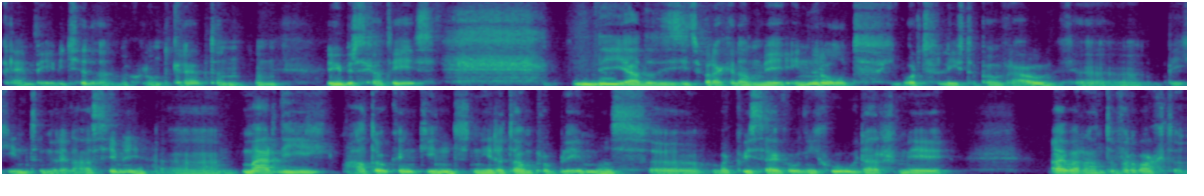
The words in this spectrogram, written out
klein babytje dat nog rondkruipt en een uberschattig is. Ja, dat is iets waar je dan mee inrolt. Je wordt verliefd op een vrouw, je begint een relatie mee. Uh, maar die had ook een kind, niet dat dat een probleem was. Uh, maar ik wist eigenlijk ook niet hoe daarmee waaraan te verwachten,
